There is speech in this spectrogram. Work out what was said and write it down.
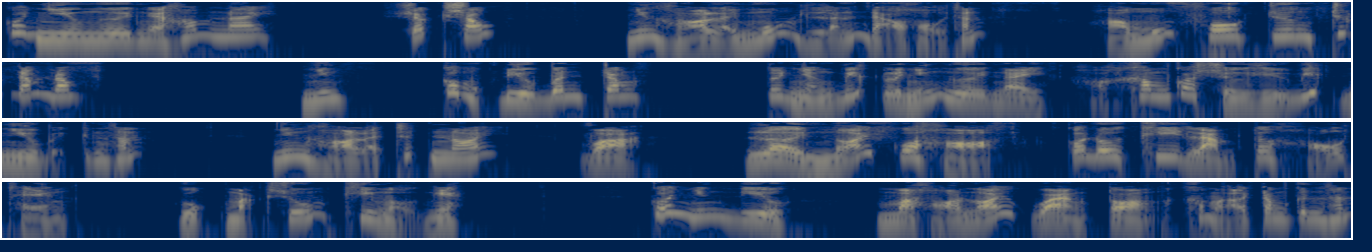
Có nhiều người ngày hôm nay rất xấu, nhưng họ lại muốn lãnh đạo hội thánh. Họ muốn phô trương trước đám đông. Nhưng có một điều bên trong, tôi nhận biết là những người này họ không có sự hiểu biết nhiều về Kinh Thánh, nhưng họ lại thích nói, và lời nói của họ có đôi khi làm tôi hổ thẹn, gục mặt xuống khi ngồi nghe. Có những điều mà họ nói hoàn toàn không ở trong Kinh Thánh.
